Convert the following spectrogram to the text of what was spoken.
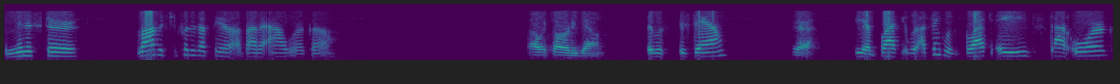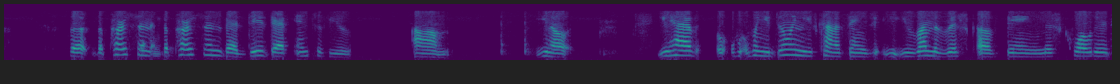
minister Robert. You put it up there about an hour ago. Oh, it's already down. It was it's down. Yeah. Yeah, black. It was, I think it was blackaids.org. The the person the person that did that interview, um, you know, you have when you're doing these kind of things, you, you run the risk of being misquoted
